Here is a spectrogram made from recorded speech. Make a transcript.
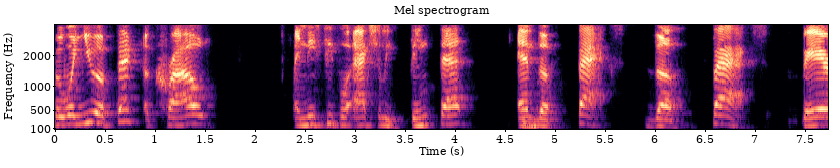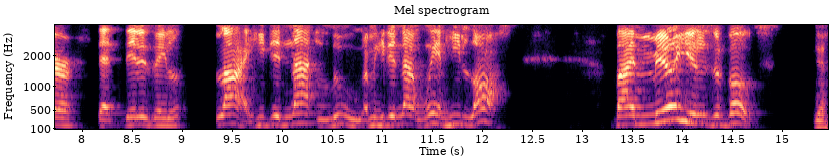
But when you affect a crowd and these people actually think that, and mm-hmm. the facts, the facts bear that it is a lie. He did not lose. I mean, he did not win. He lost by millions of votes. Yeah.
